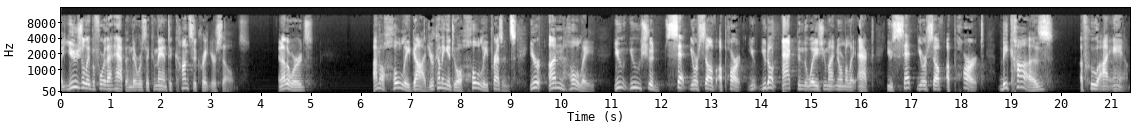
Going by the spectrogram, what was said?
uh, usually before that happened, there was a command to consecrate yourselves. In other words, I'm a holy God. You're coming into a holy presence. You're unholy. You, you should set yourself apart. You, you don't act in the ways you might normally act. You set yourself apart because of who I am.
